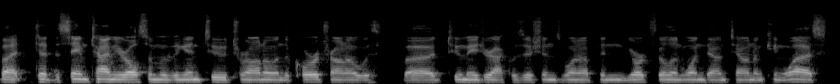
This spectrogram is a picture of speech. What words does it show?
But at the same time, you're also moving into Toronto and the core of Toronto with uh, two major acquisitions, one up in Yorkville and one downtown on King West.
